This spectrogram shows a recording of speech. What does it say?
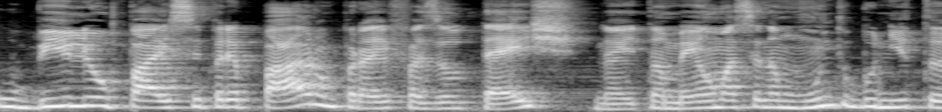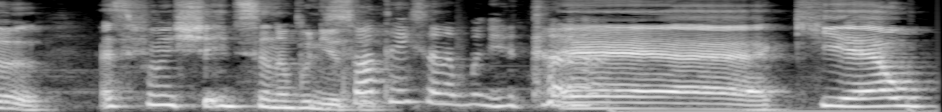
o Billy e o pai se preparam para ir fazer o teste, né? E também é uma cena muito bonita. Esse filme é cheio de cena bonita. Só tem cena bonita. É. Que é o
